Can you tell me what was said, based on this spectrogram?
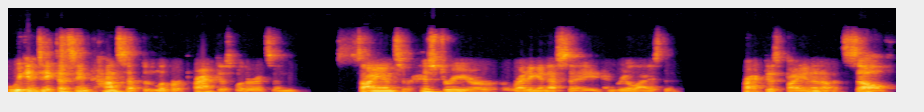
We can take that same concept of deliberate practice, whether it's in science or history or writing an essay, and realize that practice by in and of itself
